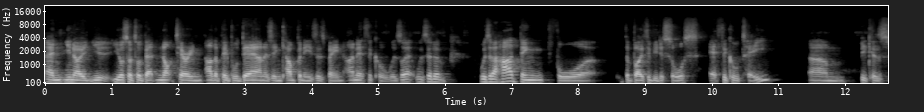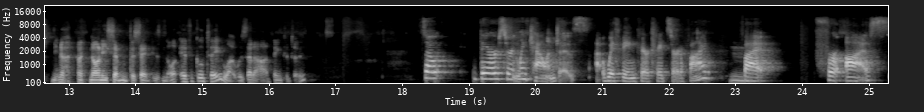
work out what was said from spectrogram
and you know you, you also talked about not tearing other people down as in companies as being unethical was that was it a was it a hard thing for the both of you to source ethical tea um, because you know 97% is not ethical tea like was that a hard thing to do so there are certainly challenges uh, with being fair trade certified, mm. but for us,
